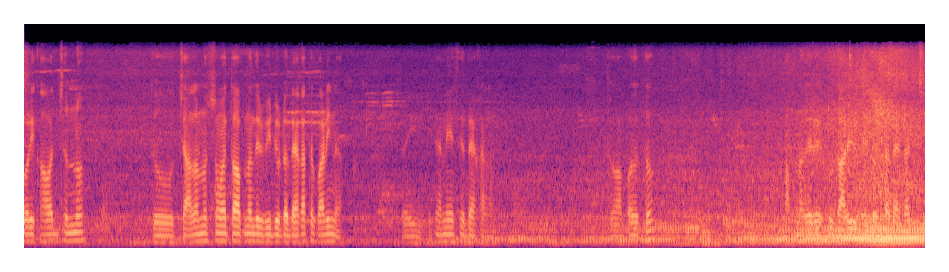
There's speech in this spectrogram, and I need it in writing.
বাড়ি খাওয়ার জন্য। তো চালানোর সময় তো আপনাদের ভিডিওটা দেখাতে পারি না। তাই এখানে এসে দেখালাম। তো আপাতত আপনাদের একটু গাড়ির ভেতরটা দেখাচ্ছি।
